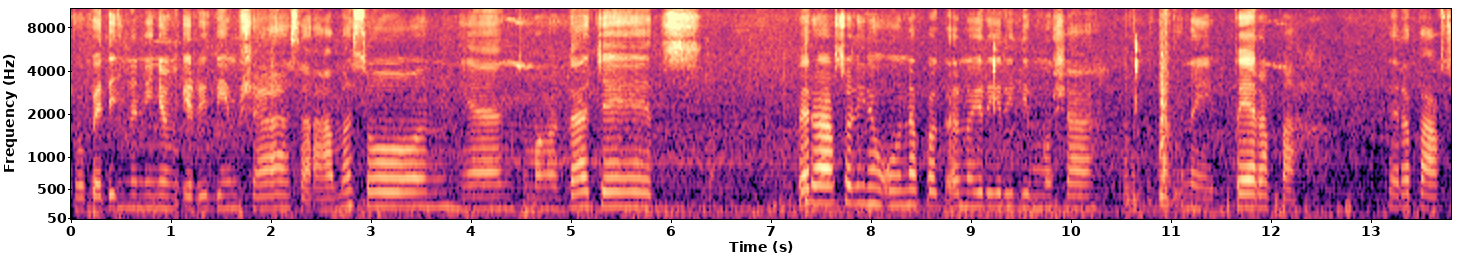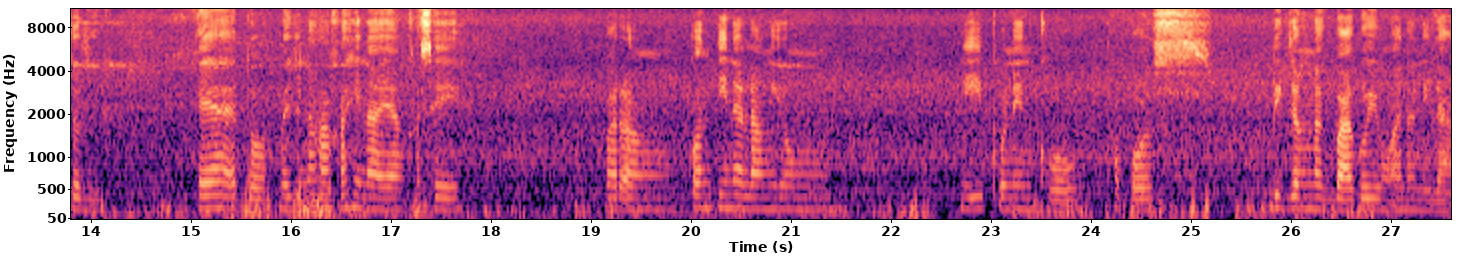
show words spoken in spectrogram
So, pwede na ninyong i-redeem siya sa Amazon. Yan, sa mga gadgets. Pero actually, nung una, pag ano, i-redeem mo siya, ano eh, pera pa Pera pa actually. Kaya ito, medyo nakakahinayang kasi parang konti na lang yung iipunin ko. Tapos, biglang nagbago yung ano nila.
